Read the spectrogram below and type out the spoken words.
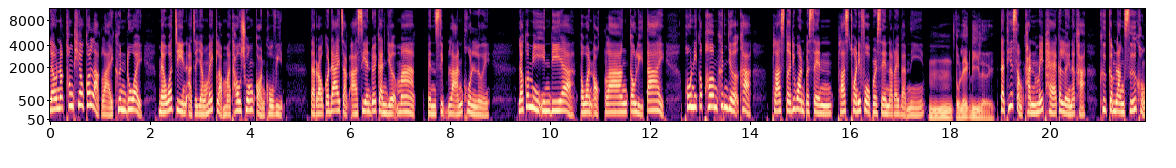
แล้วนักท่องเที่ยวก็หลากหลายขึ้นด้วย แม้ว่าจีนอาจจะยังไม่กลับมาเท่าช่วงก่อนโควิด แต่เราก็ได้จากอาเซียนด้วยกันเยอะมาก เป็น 10 ล้านคนเลย แล้วก็มีอินเดีย ตะวันออกกลาง เกาหลีใต้ พวกนี้ก็เพิ่มขึ้นเยอะค่ะ plus 31% plus 24%อะไรแบบนี้ อืม ตัวเลขดีเลย แต่ที่สำคัญไม่แพ้กันเลยนะคะ คือกำลังซื้อของ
